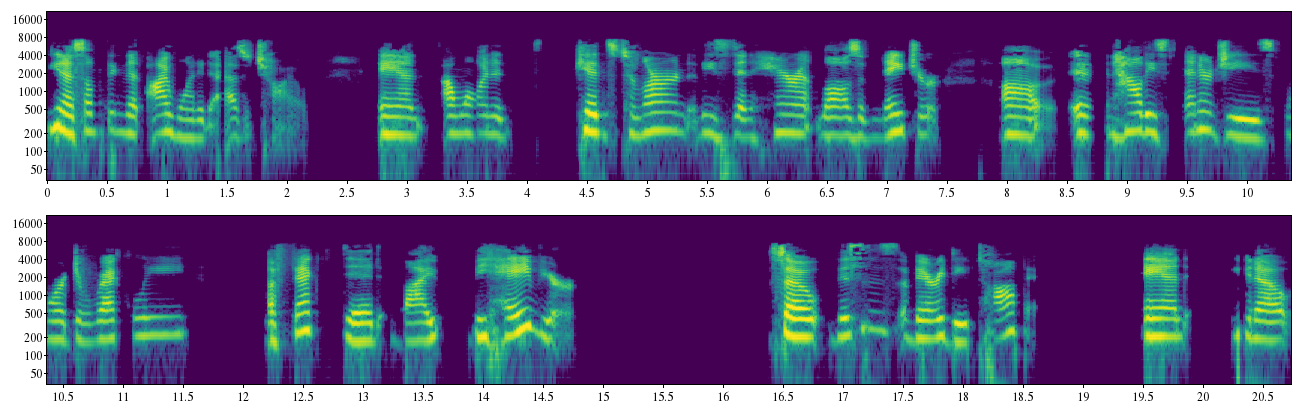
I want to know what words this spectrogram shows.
you know, something that I wanted as a child. And I wanted kids to learn these inherent laws of nature, uh, and how these energies were directly affected by behavior. So this is a very deep topic. And, you know,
